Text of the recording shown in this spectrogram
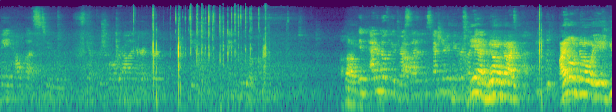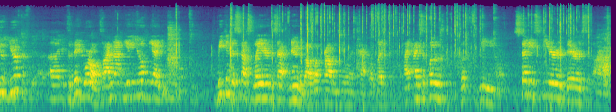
may help us to, you know, push forward on or, or, you know, improve upon? Um, And I don't know if you addressed that in the discussion of your paper, so I Yeah, think- no, no, I- I don't know. You you have to. Uh, it's a big world, so I'm not. You you know, yeah. You, we can discuss later this afternoon about what problems you want to tackle, but I, I suppose the, the studies here, there's, uh,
